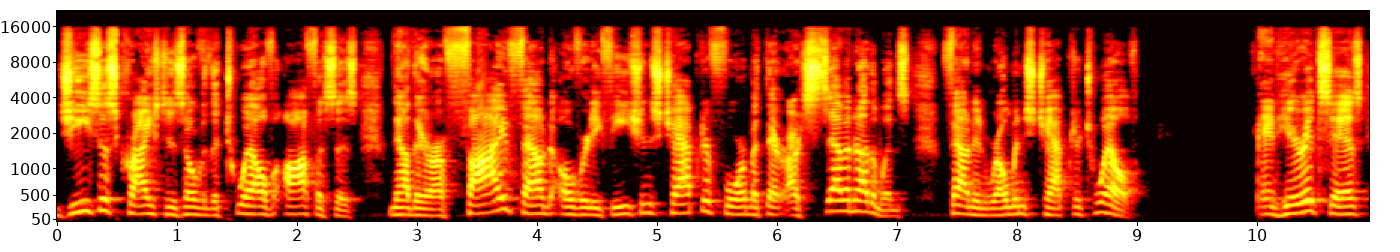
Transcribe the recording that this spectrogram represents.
Jesus Christ is over the 12 offices. Now, there are five found over in Ephesians chapter 4, but there are seven other ones found in Romans chapter 12. And here it says,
